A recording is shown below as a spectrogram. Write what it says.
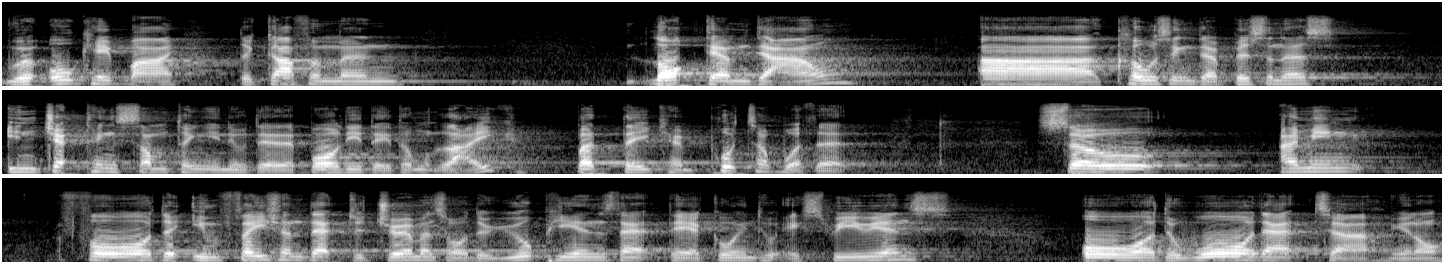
were okay by the government lock them down, uh, closing their business, injecting something into their body they don't like, but they can put up with it. So, I mean, for the inflation that the Germans or the Europeans that they are going to experience, or the war that, uh, you know,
